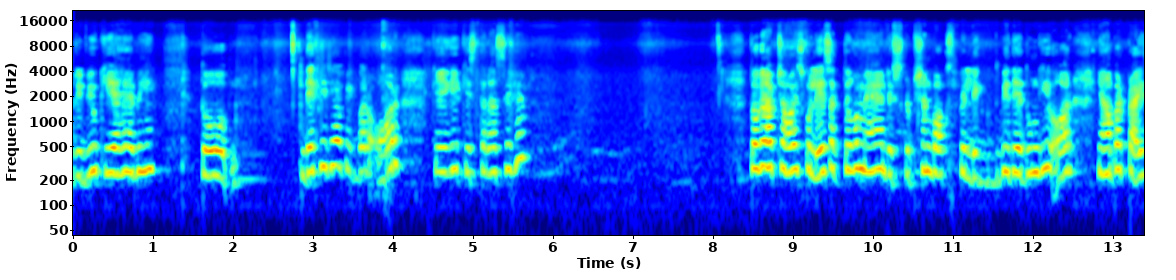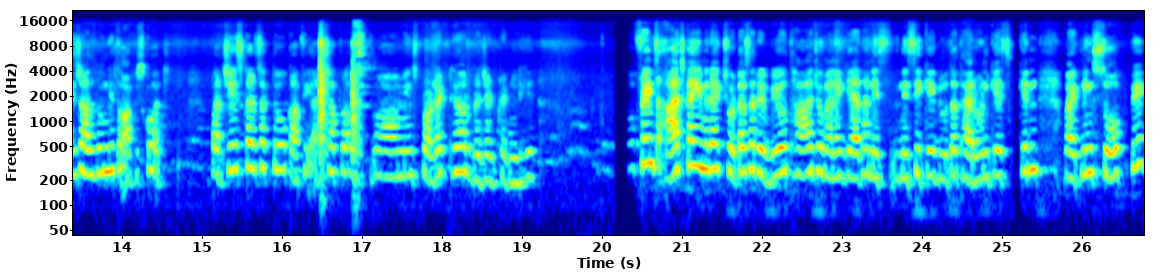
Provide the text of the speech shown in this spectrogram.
रिव्यू किया है अभी। तो देख लीजिए आप एक बार और कि ये किस तरह से है। तो अगर आप चाहो इसको ले सकते हो, मैं डिस्क्रिप्शन बॉक्स पे लिंक भी दे दूँगी और यहाँ पर प्राइस डाल दूँगी तो आप इसको परचेज़ कर सकते हो। काफ़ी अच्छा मीन्स प्रोडक्ट है और बजट फ्रेंडली है। तो फ्रेंड्स आज का ये मेरा एक छोटा सा रिव्यू था जो मैंने किया था निस, निसी के ग्लूटाथायरोन के स्किन वाइटनिंग सोप पे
